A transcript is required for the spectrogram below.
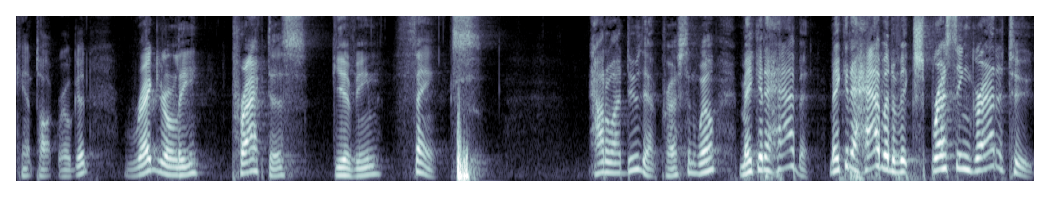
can't talk real good, regularly practice giving thanks. How do I do that, Preston? Well, make it a habit. Make it a habit of expressing gratitude.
